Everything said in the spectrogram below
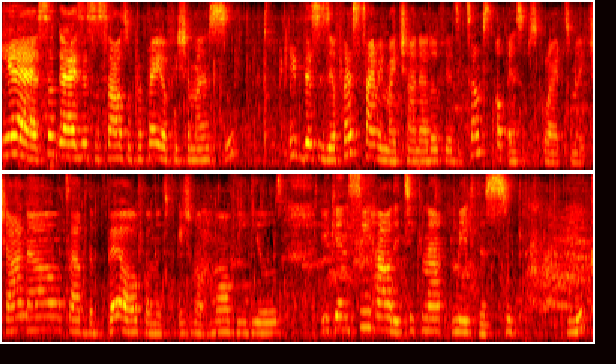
Yeah, so guys, this is how to prepare your fisherman soup. If this is your first time in my channel, don't forget to thumbs up and subscribe to my channel. Tap the bell for notification of more videos. You can see how the thickener made the soup look.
